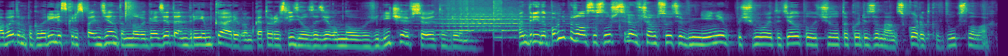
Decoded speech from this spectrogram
Об этом поговорили с корреспондентом «Новой газеты» Андреем Каревым, который следил за делом нового величия все это время. Андрей, напомни, пожалуйста, слушателям, в чем суть обвинений, почему это дело получило такой резонанс. Коротко, в двух словах.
